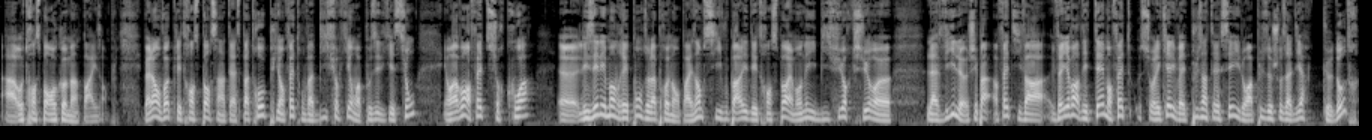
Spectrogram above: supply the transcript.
à, au transport en commun, par exemple. Ben là, on voit que les transports, ça intéresse pas trop. Puis en fait, on va bifurquer, on va poser des questions et on va voir en fait sur quoi euh, les éléments de réponse de l'apprenant. Par exemple, si vous parlez des transports, à un moment donné, il bifurque sur euh, la ville. Je sais pas. En fait, il va, il va y avoir des thèmes en fait sur lesquels il va être plus intéressé. Il aura plus de choses à dire que d'autres,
